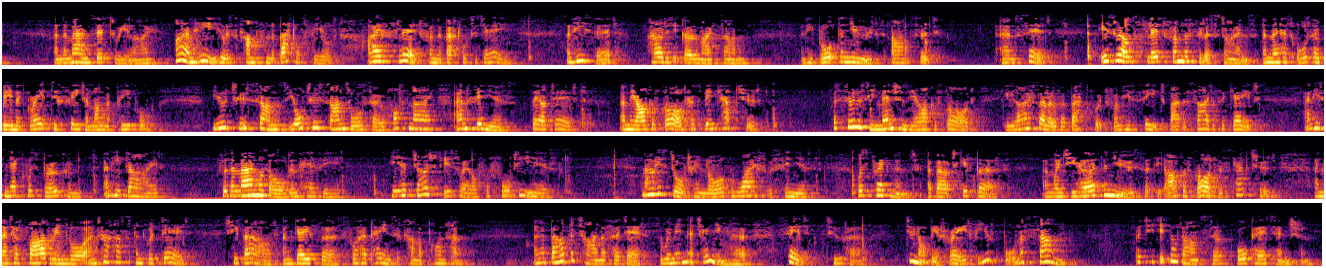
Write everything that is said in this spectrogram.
And the man said to Eli, I am he who has come from the battlefield. I fled from the battle today. And he said, How did it go, my son? And he brought the news, answered, and said, Israel fled from the Philistines, and there has also been a great defeat among the people. You two sons, your two sons also, Hophni and Phinehas, they are dead, and the ark of God has been captured. As soon as he mentioned the ark of God, Eli fell over backward from his seat by the side of the gate, and his neck was broken, and he died. For the man was old and heavy. He had judged Israel for forty years. Now his daughter in law, the wife of Phinehas, was pregnant, about to give birth, and when she heard the news that the ark of God was captured, and that her father in law and her husband were dead, she bowed and gave birth, for her pains had come upon her. And about the time of her death, the women attending her said to her, Do not be afraid, for you've borne a son. But she did not answer or pay attention.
